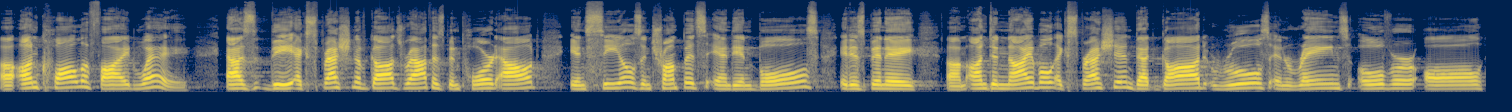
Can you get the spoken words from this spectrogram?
uh, unqualified way as the expression of God's wrath has been poured out in seals and trumpets and in bowls, it has been a um, undeniable expression that God rules and reigns over all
